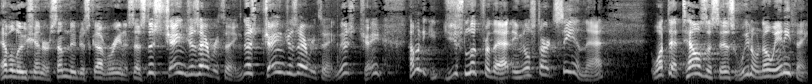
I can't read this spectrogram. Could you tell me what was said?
evolution or some new discovery and it says this changes everything this changes everything this change how many you just look for that and you'll start seeing that what that tells us is we don't know anything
